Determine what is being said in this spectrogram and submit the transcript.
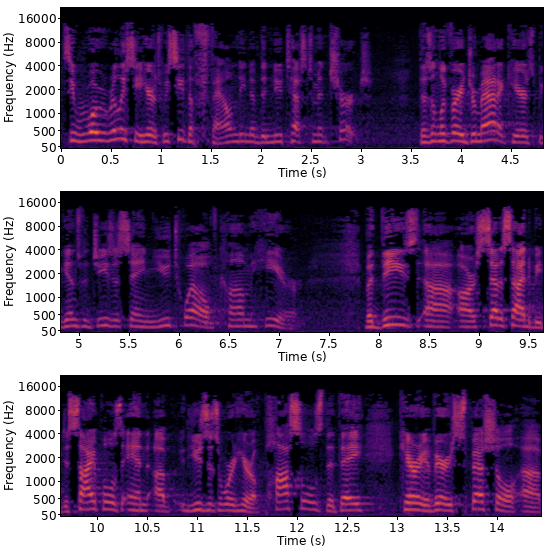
See, what we really see here is we see the founding of the New Testament church. Doesn't look very dramatic here. It begins with Jesus saying, You 12, come here. But these uh, are set aside to be disciples and uh, uses the word here, apostles, that they carry a very special uh,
